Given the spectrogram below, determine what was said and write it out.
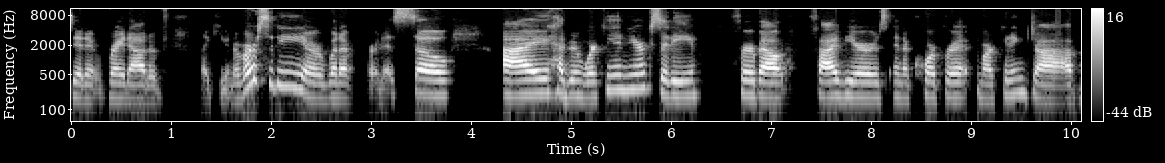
did it right out of like university or whatever it is. So I had been working in New York City for about five years in a corporate marketing job.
